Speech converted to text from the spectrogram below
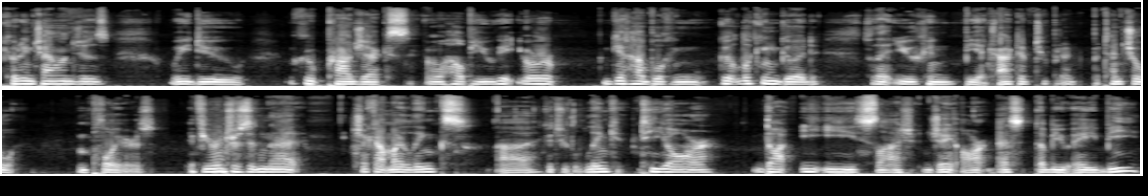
coding challenges. We do group projects, and we'll help you get your GitHub looking good, looking good, so that you can be attractive to potential employers. If you're interested in that, check out my links. Uh, go to linktr.ee slash jrswab,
